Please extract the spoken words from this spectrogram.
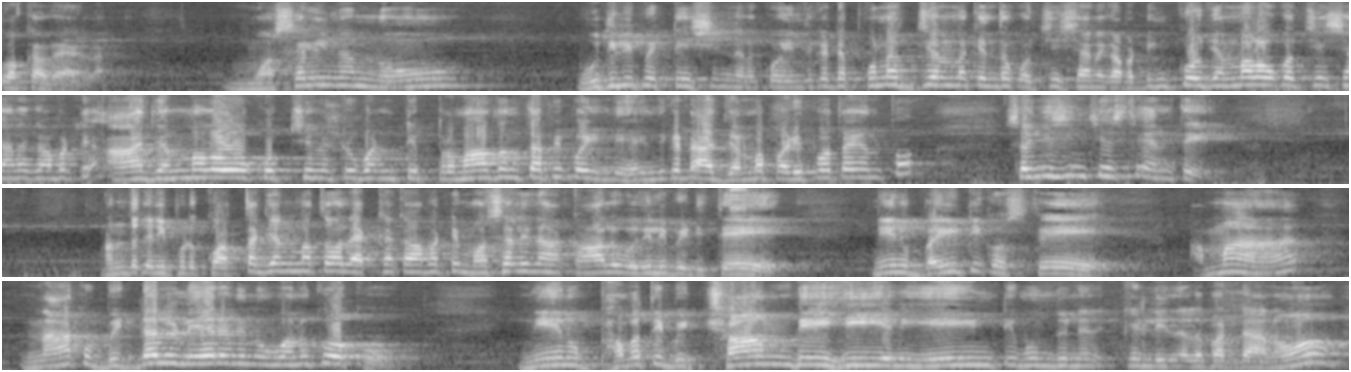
ఒకవేళ మొసలి నన్ను వదిలిపెట్టేసింది అనుకో ఎందుకంటే పునర్జన్మ కిందకు వచ్చేసాను కాబట్టి ఇంకో జన్మలోకి వచ్చేసాను కాబట్టి ఆ జన్మలోకి వచ్చినటువంటి ప్రమాదం తప్పిపోయింది. ఎందుకంటే ఆ జన్మ పడిపోతే ఎంతో సన్యసించేస్తే అంతే. అందుకని ఇప్పుడు కొత్త జన్మతో లెక్క కాబట్టి మొసలి నా కాలు వదిలిపెడితే నేను బయటికి వస్తే అమ్మ నాకు బిడ్డలు లేరని నువ్వు అనుకోకు. నేను భవతి భిక్షాందేహి అని ఏ ఇంటి ముందు వెళ్ళి నిలబడ్డానో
